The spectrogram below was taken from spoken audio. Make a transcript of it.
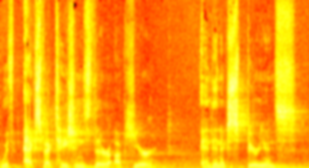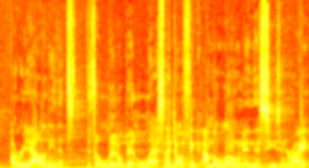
with expectations that are up here and then experience a reality that's, that's a little bit less. And I don't think I'm alone in this season, right?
